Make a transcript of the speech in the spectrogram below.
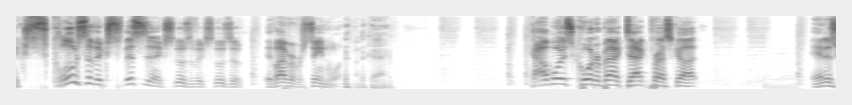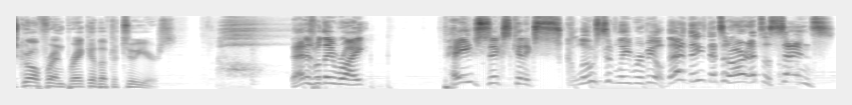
exclusive. Ex- this is an exclusive exclusive if I've ever seen one. Okay. Cowboys quarterback Dak Prescott and his girlfriend break up after two years. That is what they write. Page six can exclusively reveal that. They, that's an art. That's a sentence.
